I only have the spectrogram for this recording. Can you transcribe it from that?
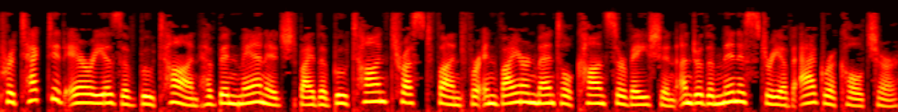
protected areas of Bhutan have been managed by the Bhutan Trust Fund for Environmental Conservation under the Ministry of Agriculture,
